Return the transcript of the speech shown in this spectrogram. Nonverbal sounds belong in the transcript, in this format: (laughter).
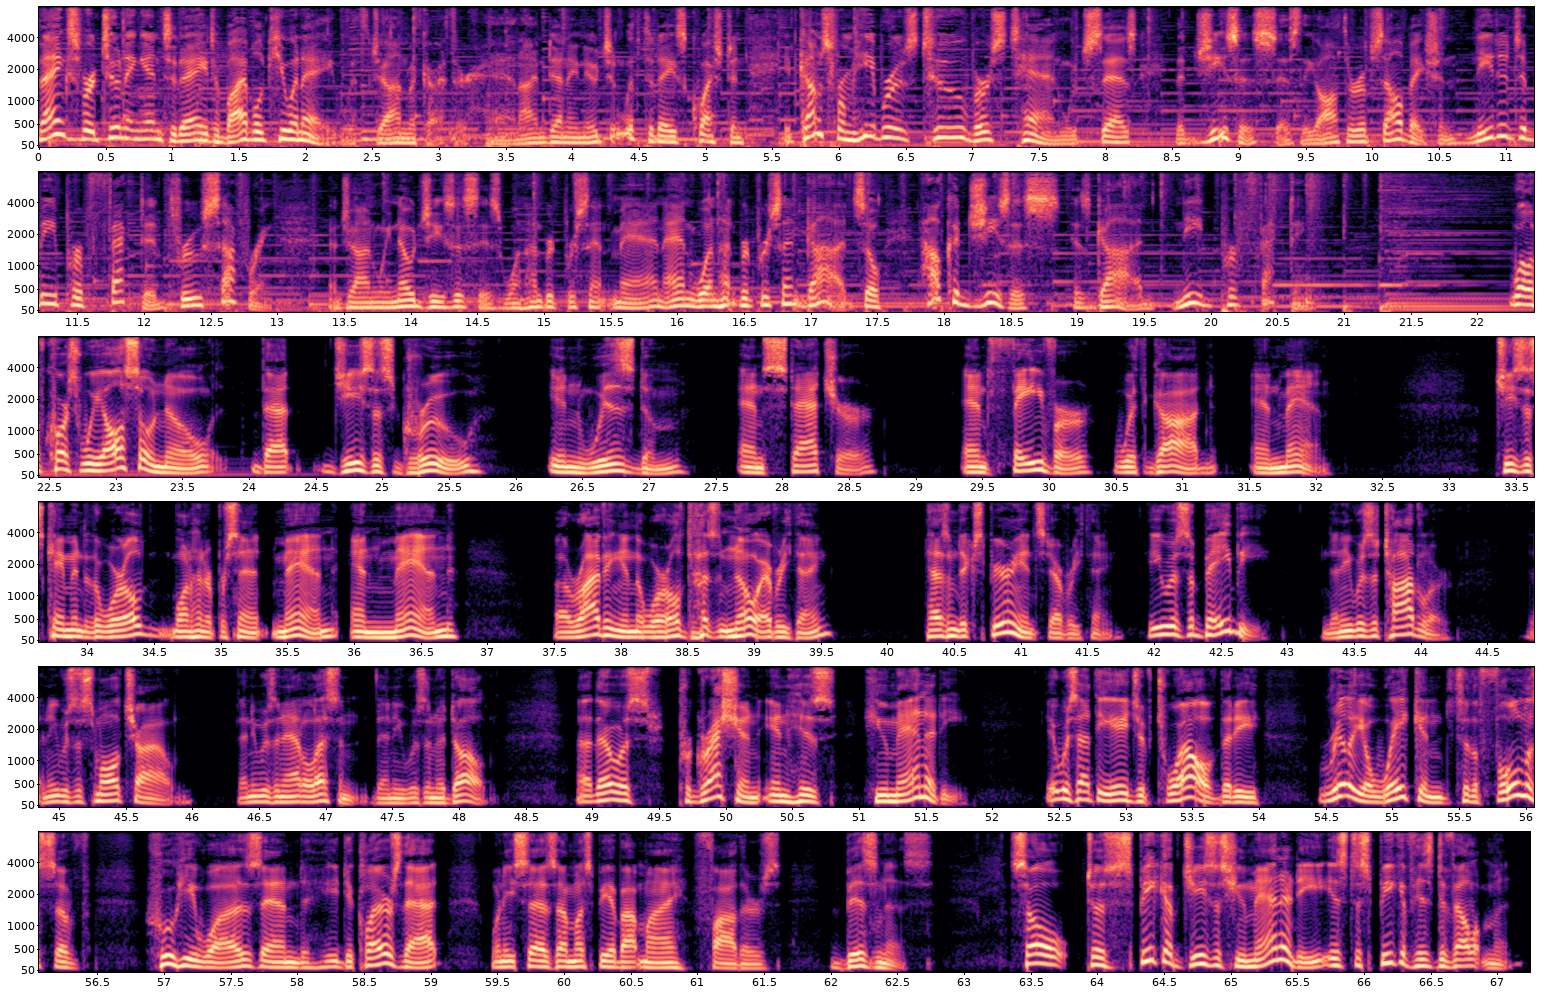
Thanks for tuning in today to Bible Q&A with John MacArthur. And I'm Denny Nugent with today's question. It comes from Hebrews 2 verse 10, which says that Jesus, as the author of salvation, needed to be perfected through suffering. Now, John, we know Jesus is 100% man and 100% God. So, how could Jesus, as God, need perfecting? Well, of course, we also know that Jesus grew in wisdom and stature and favor with God and man. Jesus came into the world 100% man, and man arriving in the world (laughs) doesn't know everything, hasn't experienced everything. He was a baby, then he was a toddler, then he was a small child, then he was an adolescent, then he was an adult. Uh, there was progression in his humanity. It was at the age of 12 that he really awakened to the fullness of who he was, and he declares that when he says, I must be about my Father's business. So, to speak of Jesus' humanity is to speak of his development.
